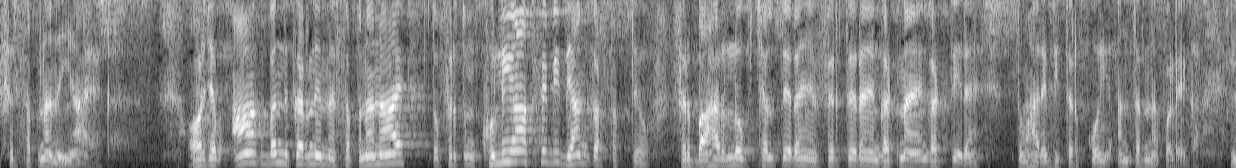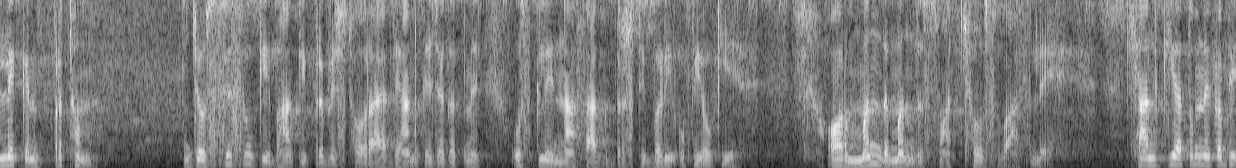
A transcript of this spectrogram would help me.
फिर सपना नहीं आएगा। और जब आँख बंद करने में सपना ना आए तो फिर तुम खुली आँख से भी ध्यान कर सकते हो। फिर बाहर लोग चलते रहें, फिरते रहें, घटनाएँ घटती रहें, तुम्हारे भीतर कोई अंतर ना पड़ेगा। लेकिन प्रथम, जो शिशु की भांति प्रविष्ट हो रहा है ध्यान के जगत में, उसके लिए नासाग दृष्टि बड़ी उपयोगी है। और मंद मंद स्वाच्छोश्वास ले। ख्याल किया तुमने कभी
